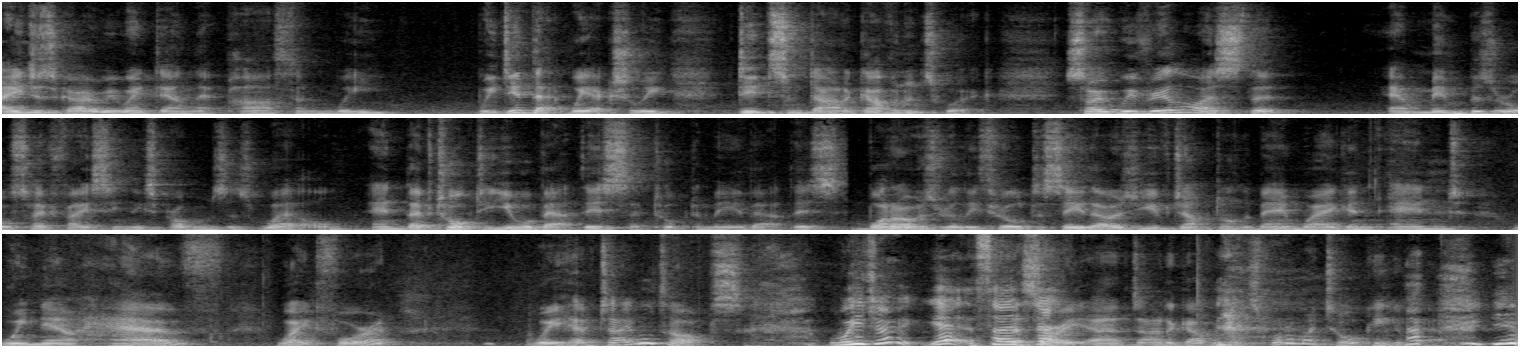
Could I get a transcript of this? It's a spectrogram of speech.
ages ago we went down that path and we we did that. We actually did some data governance work. So we've realized that our members are also facing these problems as well. And they've talked to you about this, they've talked to me about this. What I was really thrilled to see though is you've jumped on the bandwagon and we now have, wait for it, we have tabletops. We do, yeah. So uh, sorry, uh, data governance. What am I talking about? yeah,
